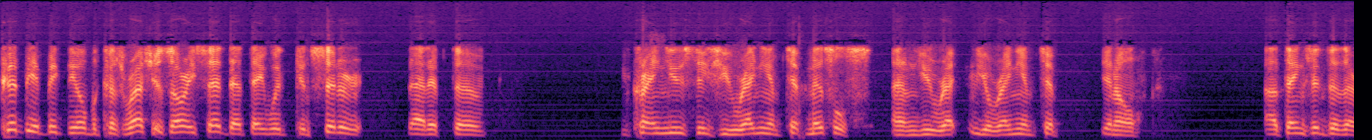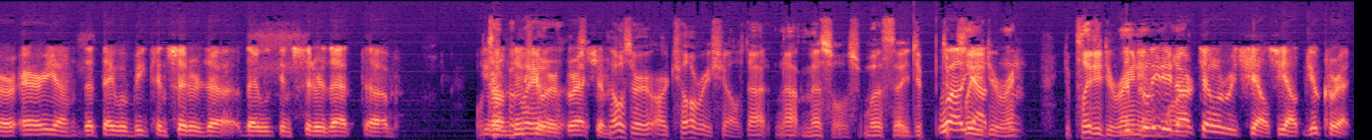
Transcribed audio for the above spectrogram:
could be a big deal because Russia's already said that they would consider that if the Ukraine used these uranium tipped missiles and ura- uranium tipped, you know, uh, things into their area, that they would be considered. Uh, they would consider that, um, Well, you know, nuclear uh, aggression. Those are artillery shells, not not missiles with a de- Well, depleted, yeah, ura- depleted uranium. Depleted artillery shells. Yeah, you're correct.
